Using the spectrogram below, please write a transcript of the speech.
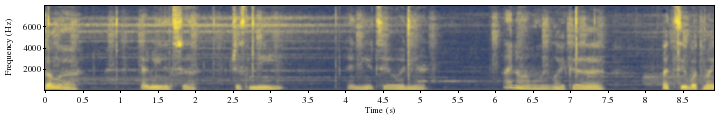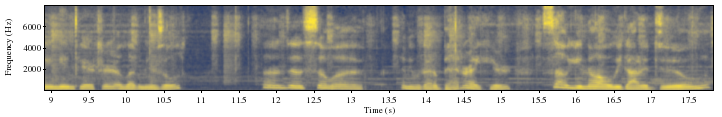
So, uh, I mean, it's, uh, just me and you two in here. I normally like, uh, let's see, what's my in-game character? 11 years old. And, uh, so, uh, I mean, we got a bed right here. So, you know we gotta do?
